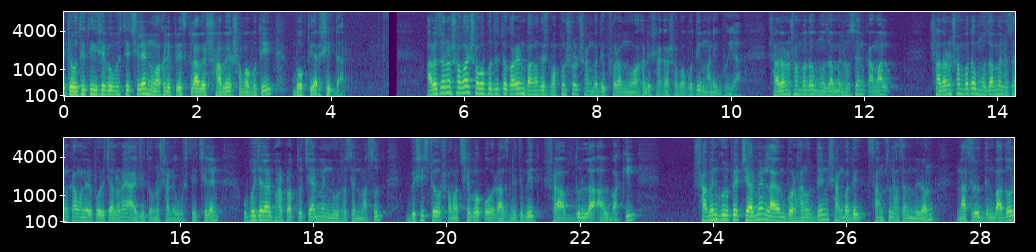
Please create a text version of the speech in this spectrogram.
এতে অতিথি হিসেবে উপস্থিত ছিলেন নোয়াখালী প্রেস ক্লাবের সাবেক সভাপতি বক্তিয়ার শিকদার। আলোচনা সভায় সভাপতিত্ব করেন বাংলাদেশ মফস্বল সাংবাদিক ফোরাম নোয়াখালী শাখার সভাপতি মানিক ভূঁইয়া। সাধারণ সম্পাদক মোজাম্মেল হোসেন কামাল সাধারণ সম্পাদক মোজাম্মেল হোসেন কামালের পরিচালনায় আয়োজিত অনুষ্ঠানে উপস্থিত ছিলেন উপজেলার ভারপ্রাপ্ত চেয়ারম্যান নূর হোসেন মাসুদ, বিশিষ্ট সমাজসেবক ও রাজনীতিবিদ শাহ আবদুল্লাহ আল বাকি শামিন গ্রুপের চেয়ারম্যান লায়ন বোরহানুদ্দিন, সাংবাদিক শামসুল হাসান মিরন নাসিরউদ্দিন বাদল,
